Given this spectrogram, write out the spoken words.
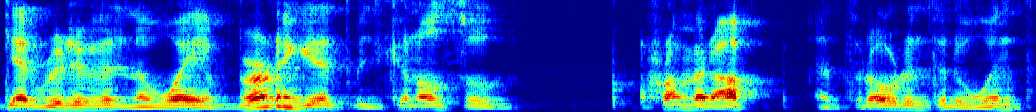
get rid of it in a way of burning it, but you can also crumb it up and throw it into the wind,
